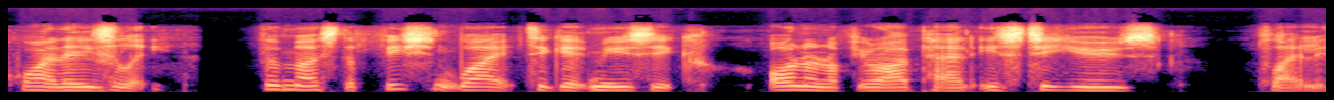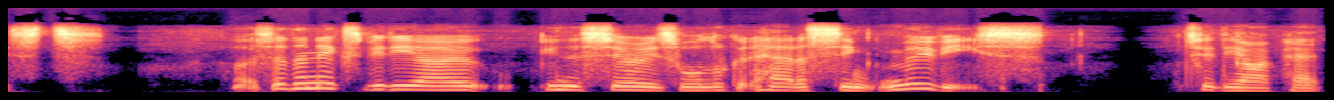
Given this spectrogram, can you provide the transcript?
quite easily. The most efficient way to get music on and off your iPad is to use playlists. So the next video in the series will look at how to sync movies to the iPad.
